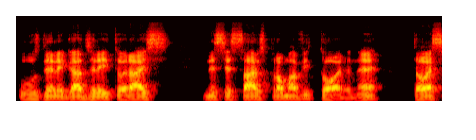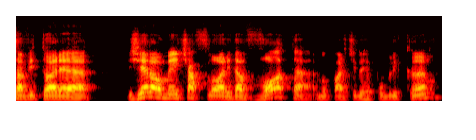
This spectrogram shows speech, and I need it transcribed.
os delegados eleitorais necessários para uma vitória, né? Então, essa vitória. Geralmente a Flórida vota no Partido Republicano,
